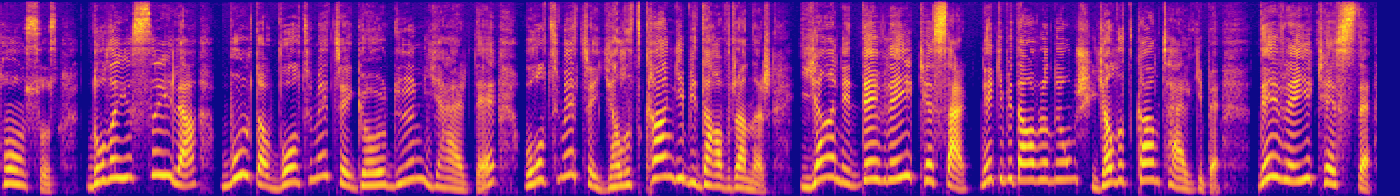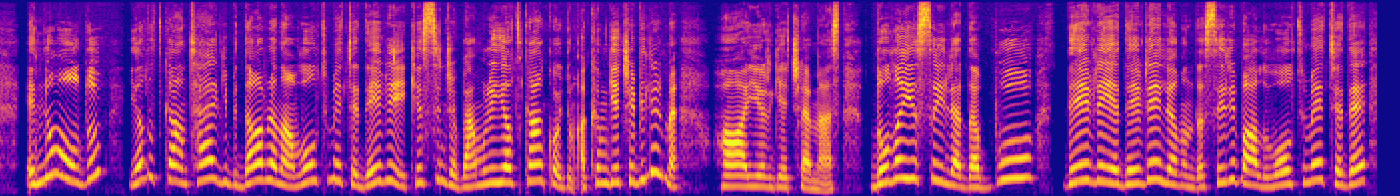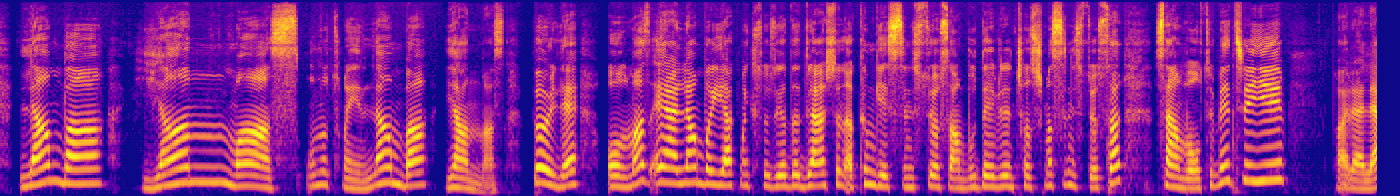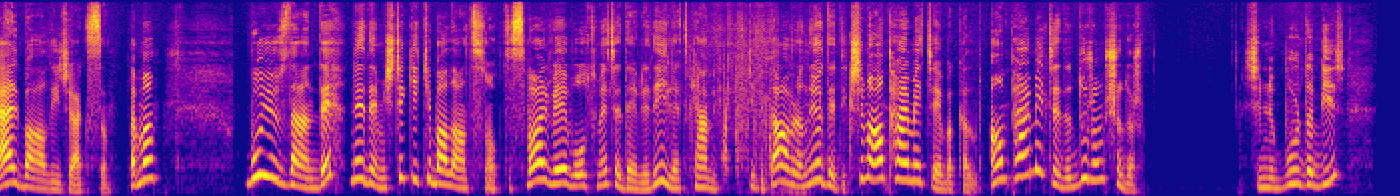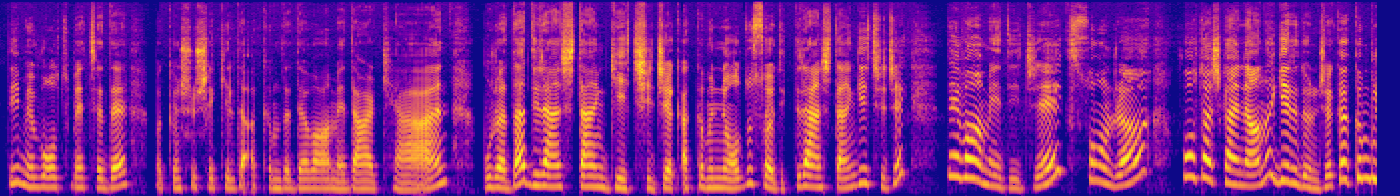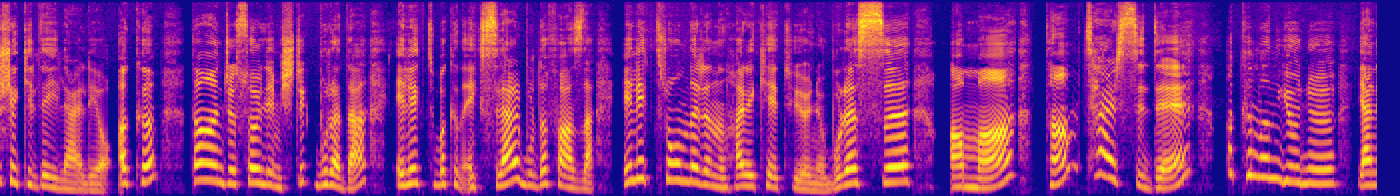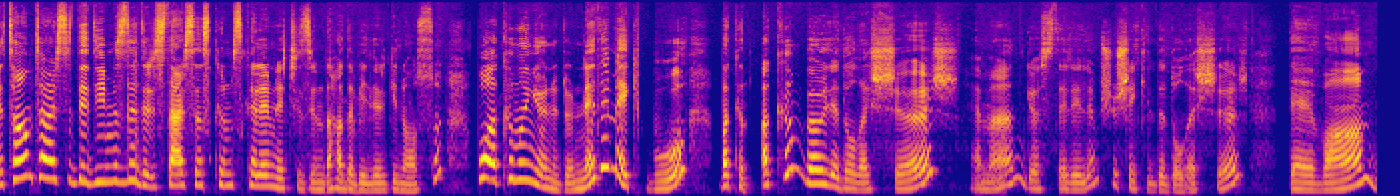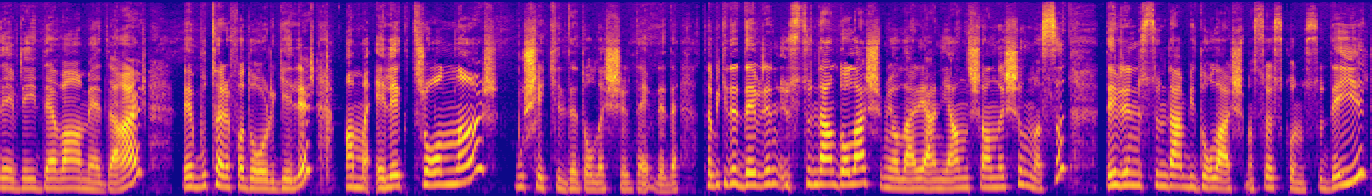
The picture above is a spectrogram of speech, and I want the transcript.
sonsuz. Dolayısıyla burada voltmetre gördüğün yerde voltmetre yalıtkan gibi davranır. Yani devreyi keser. Ne gibi davranıyormuş? Yalıtkan tel gibi. Devreyi kesti. E ne oldu? Yalıtkan tel gibi davranan voltmetre devreyi kesince ben buraya yalıtkan koydum. Akım geçebilir mi? Hayır geçemez. Dolayısıyla da bu devreye devre elemanında seri bağlı voltmetrede lamba yanmaz. Unutmayın lamba yanmaz. Böyle olmaz. Eğer lambayı yakmak istiyorsan ya da dirençten akım geçsin istiyorsan bu devrenin çalışmasını istiyorsan sen voltmetreyi paralel bağlayacaksın. Tamam? Bu yüzden de ne demiştik? İki bağlantısı noktası var ve voltmetre devrede iletken gibi davranıyor dedik. Şimdi ampermetreye bakalım. Ampermetrede durum şudur. Şimdi burada bir değil mi voltmetrede bakın şu şekilde akımda devam ederken burada dirençten geçecek akımın ne olduğu söyledik dirençten geçecek devam edecek sonra voltaj kaynağına geri dönecek. Akım bu şekilde ilerliyor. Akım daha önce söylemiştik burada elekt bakın eksiler burada fazla. Elektronlarının hareket yönü burası ama tam tersi de akımın yönü yani tam tersi dediğimiz nedir? İsterseniz kırmızı kalemle çizeyim daha da belirgin olsun. Bu akımın yönüdür. Ne demek bu? Bakın akım böyle dolaşır. Hemen gösterelim. Şu şekilde dolaşır devam, devreyi devam eder ve bu tarafa doğru gelir. Ama elektronlar bu şekilde dolaşır devrede. Tabii ki de devrenin üstünden dolaşmıyorlar yani yanlış anlaşılmasın. Devrenin üstünden bir dolaşma söz konusu değil.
